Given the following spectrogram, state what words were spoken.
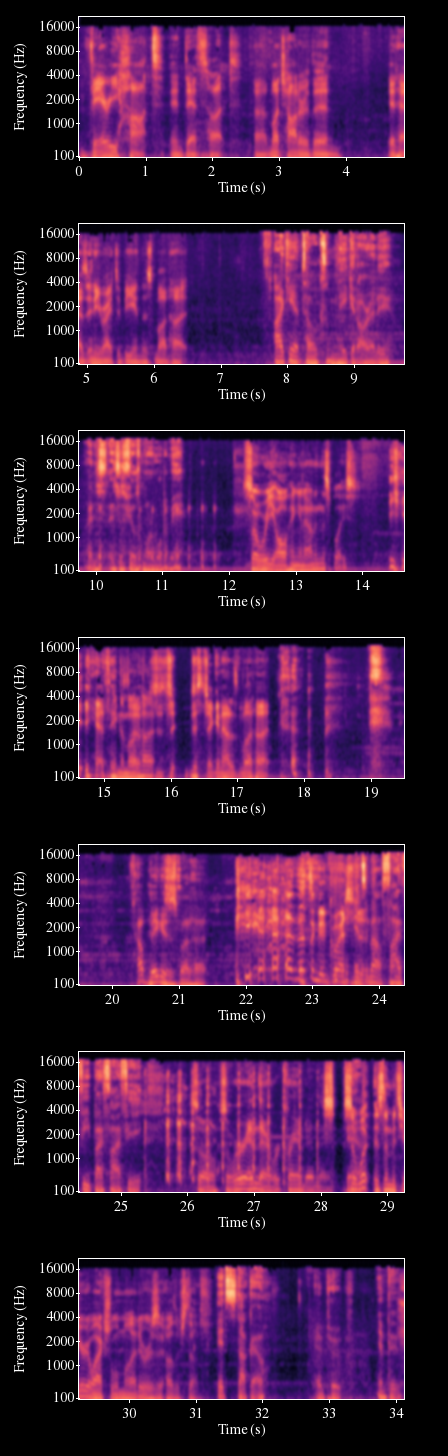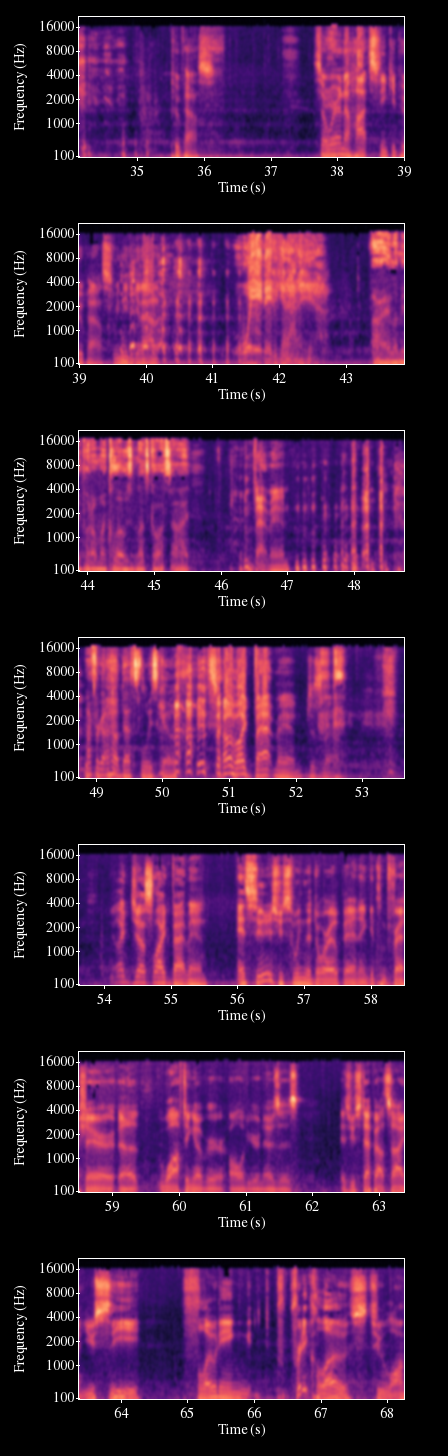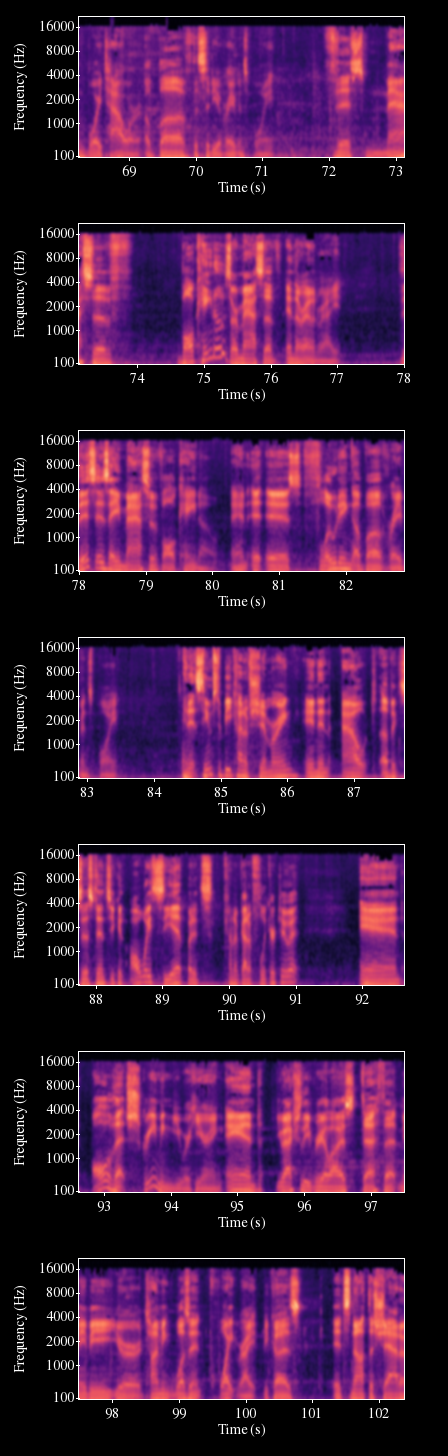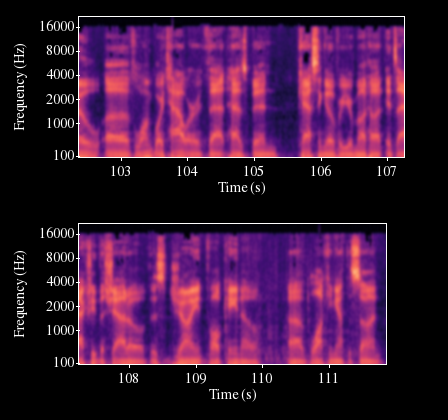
very hot in Death's Hut. Uh, much hotter than it has any right to be in this mud hut. I can't tell because I'm naked already. I just it just feels normal to me. So were we all hanging out in this place? yeah, I think In the mud hut? Just, just checking out his mud hut. How big is this mud hut? yeah, that's a good question. It's about five feet by five feet. So, so we're in there. We're crammed in there So Yeah. what is the material actual mud or is it other stuff? It's stucco and poop. and poop. Poop house. So we're in a hot, stinky poop house. We need to get out of We need to get out of here. All right, let me put on my clothes and let's go outside. Batman. I forgot how Death's voice goes. it sounded like Batman just now. like just like Batman. as soon as you swing the door open and get some fresh air uh, wafting over all of your noses, as you step outside, you see floating p- pretty close to Longboy Tower above the city of Ravens Point this massive volcanoes are massive in their own right. This is a massive volcano and it is floating above Ravens Point and it seems to be kind of shimmering in and out of existence. You can always see it, but it's kind of got a flicker to it. And all of that screaming you were hearing, and you actually realized, Death, that maybe your timing wasn't quite right because it's not the shadow of Longboy Tower that has been casting over your mud hut. It's actually the shadow of this giant volcano uh, blocking out the sun.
